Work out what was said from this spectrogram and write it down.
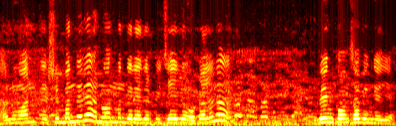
हनुमान शिव मंदिर है हनुमान मंदिर है जो पीछे जो होटल है ना? विंग कौन सा विंग है ये?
